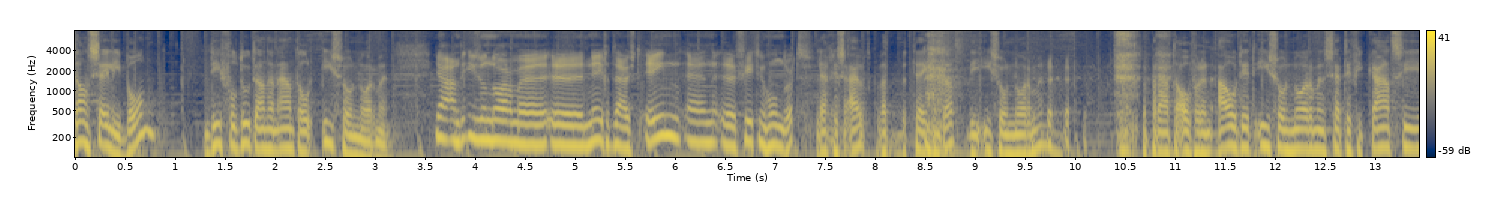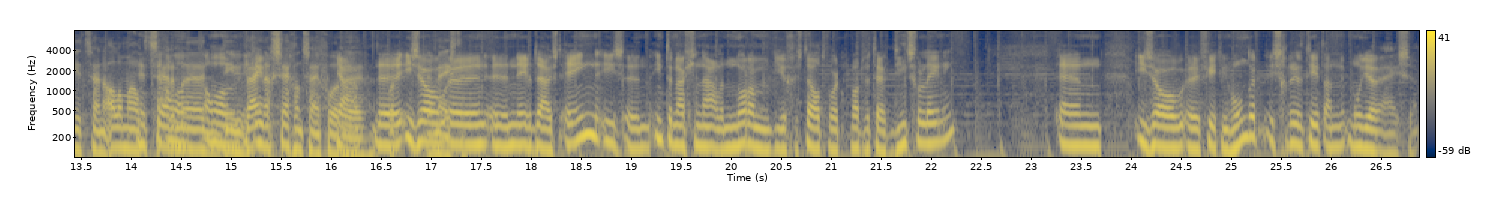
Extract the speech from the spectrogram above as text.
Dan Celibon. Die voldoet aan een aantal ISO-normen. Ja, aan de ISO-normen uh, 9001 en uh, 1400. Leg eens uit, wat betekent dat, die ISO-normen? We praten over een audit, ISO-normen, certificatie. Het zijn allemaal Het zijn termen allemaal- allemaal- die weinig zeggend zijn voor, ja, eh, de voor ISO de meesten. eh, eh, 9001 is een internationale norm die gesteld wordt wat betreft dienstverlening. En ISO eh, 1400 is gerelateerd aan milieueisen.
